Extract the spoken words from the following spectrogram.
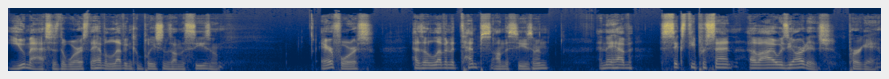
UMass is the worst. They have 11 completions on the season. Air Force has 11 attempts on the season, and they have 60% of Iowa's yardage per game.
